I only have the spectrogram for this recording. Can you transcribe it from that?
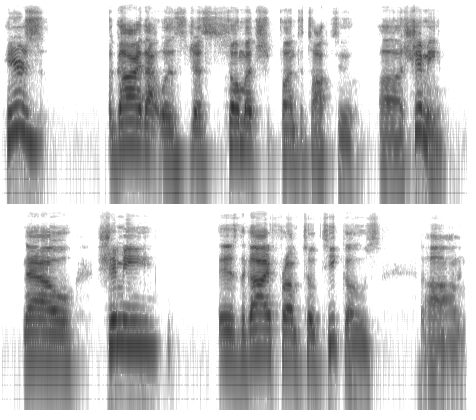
here's a guy that was just so much fun to talk to. Uh, Shimmy. Now, Shimmy is the guy from Toticos. Um,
